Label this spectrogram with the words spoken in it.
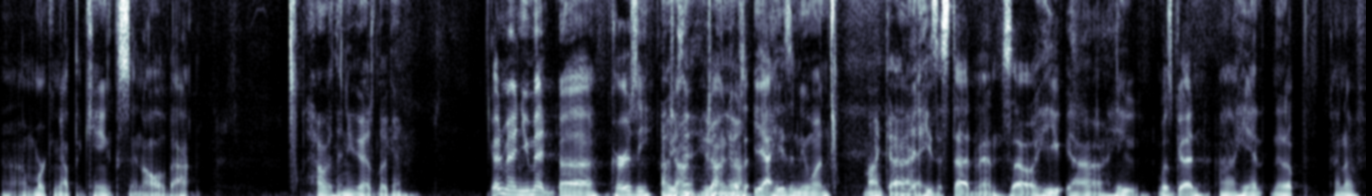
um, working out the kinks and all of that. How are the new guys looking? Good man, you met uh Kersey. Oh, he's John, a- he's John Kersey. Yeah, he's a new one. My guy. Yeah, he's a stud, man. So he uh he was good. Uh he ended up kind of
